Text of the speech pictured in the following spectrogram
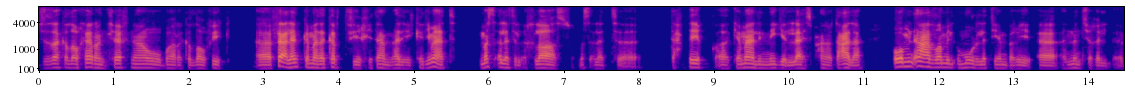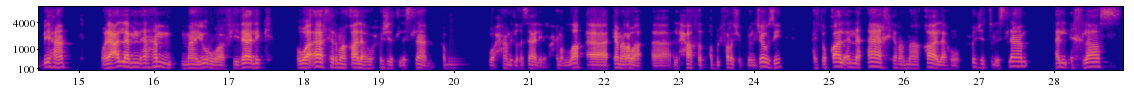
جزاك الله خيرا شيخنا وبارك الله فيك. آه، فعلا كما ذكرت في ختام هذه الكلمات مسألة الإخلاص مسألة آه، تحقيق آه، كمال النية لله سبحانه وتعالى هو من أعظم الأمور التي ينبغي أن ننشغل بها. ولعل من أهم ما يروى في ذلك هو آخر ما قاله حجة الإسلام أبو حامد الغزالي رحمه الله كما روى الحافظ أبو الفرج بن الجوزي حيث قال أن آخر ما قاله حجة الإسلام الإخلاص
